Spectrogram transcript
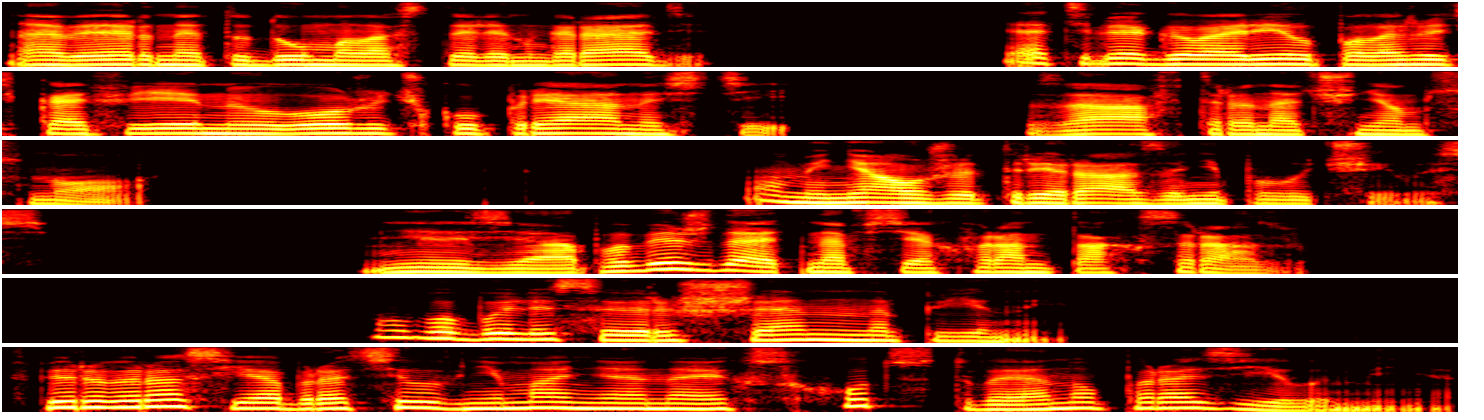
Наверное, ты думал о Сталинграде. Я тебе говорил положить кофейную ложечку пряностей. Завтра начнем снова». У меня уже три раза не получилось. Нельзя побеждать на всех фронтах сразу. Оба были совершенно пьяны. В первый раз я обратил внимание на их сходство, и оно поразило меня.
